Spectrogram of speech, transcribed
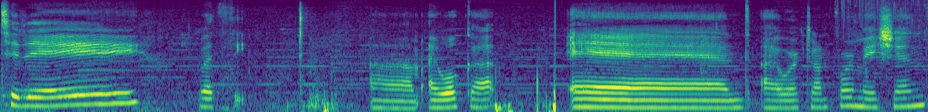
Today, let's see. Um, I woke up and I worked on formations.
